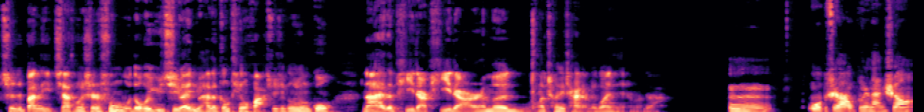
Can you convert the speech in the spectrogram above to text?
甚至班里其他同学，甚至父母都会预期，哎，女孩子更听话，学习更用功，男孩子皮一点皮一点，什么呃成绩差一点没关系，什么？对吧？嗯，我不知道，我不是男生。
